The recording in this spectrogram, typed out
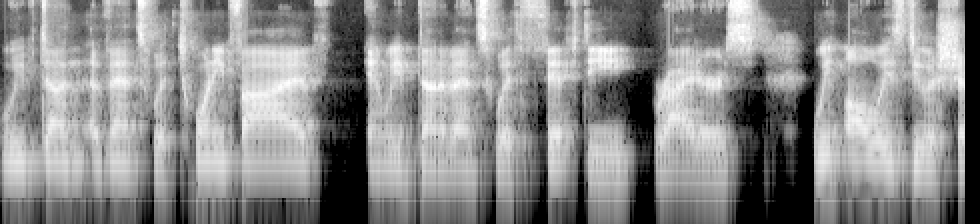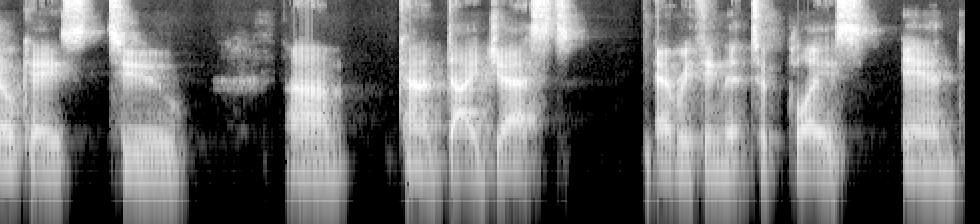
we've done events with 25 and we've done events with 50 riders. We always do a showcase to um, kind of digest everything that took place. And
